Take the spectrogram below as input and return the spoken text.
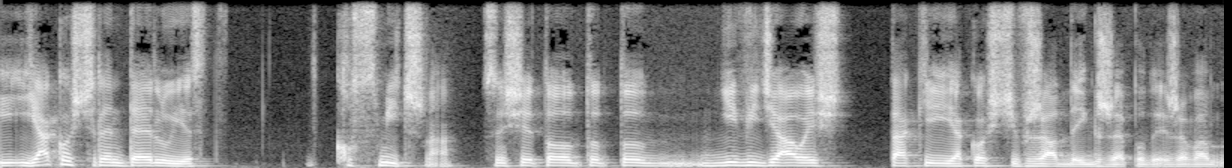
I jakość renderu jest kosmiczna. W sensie to, to, to nie widziałeś takiej jakości w żadnej grze, podejrzewam,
